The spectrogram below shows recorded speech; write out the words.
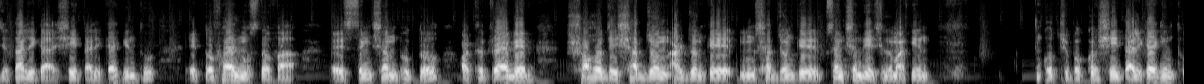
যে তালিকা, সেই তালিকায় কিন্তু এই তোফায়েল মোস্তফা স্যাংশনভুক্ত অর্থাৎ র্যাবের সহ যে সাতজন, আটজনকে সাতজনকে স্যাংশন দিয়েছিল মার্কিন কর্তৃপক্ষ, সেই তালিকায় কিন্তু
